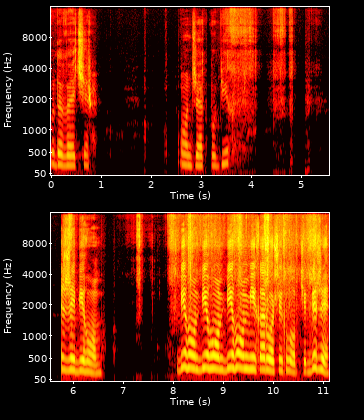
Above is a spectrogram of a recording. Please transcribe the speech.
Буде вечір. Он Джек побіг. Біжи бігом. Бігом, бігом, бігом, мій хороший хлопчик. Біжи.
